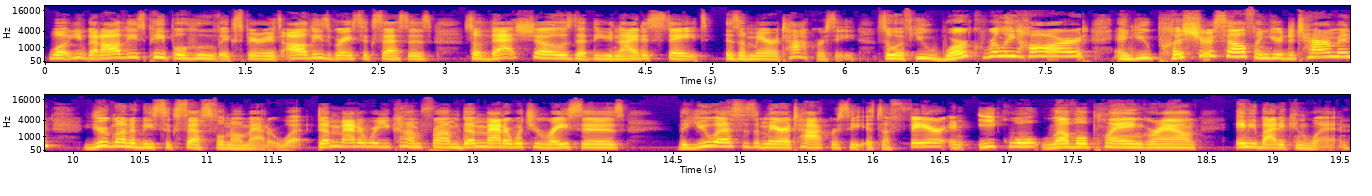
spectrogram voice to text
well, you've got all these people who've experienced all these great successes. So that shows that the United States is a meritocracy. So if you work really hard and you push yourself and you're determined, you're going to be successful no matter what. Doesn't matter where you come from, doesn't matter what your race is the US is a meritocracy. It's a fair and equal level playing ground. Anybody can win.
